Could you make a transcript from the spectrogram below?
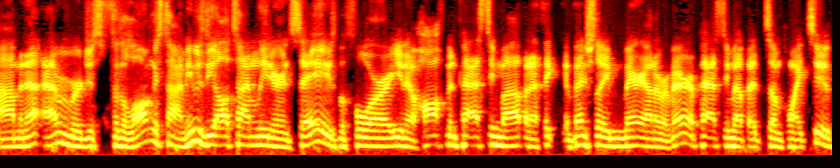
Um, and I, I, remember just for the longest time, he was the all-time leader in saves before you know Hoffman passed him up, and I think eventually Mariano Rivera passed him up at some point too.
